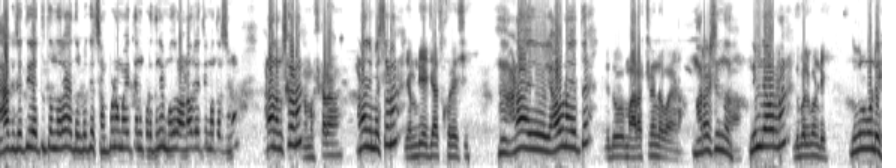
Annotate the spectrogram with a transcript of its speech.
ನಾಲ್ಕು ಜೊತೆ ಎತ್ತು ತಂದ್ರೆ ಅದ್ರ ಬಗ್ಗೆ ಸಂಪೂರ್ಣ ಮಾಹಿತಿಯನ್ನು ಕೊಡ್ತೀನಿ. ಮೊದಲು ಅಣ್ಣ ರೀತಿ ಮಾತಾಡ್ಸೋಣ. ಅಣ್ಣ ನಮಸ್ಕಾರ ಅಣ್ಣ. ನಮಸ್ಕಾರ. ಅಣ್ಣ ನಿಮ್ಮ ಹೆಸರು ಎಂ ಡಿ ಎಜಾಜ್ ಖುರೇಶಿ ಅಣ್ಣ ಅಣ್ಣ ಇದು ಯಾವ ಅಣ್ಣ ಐತೆ ಇದು ಮಹಾರಾಷ್ಟ್ರದಿಂದ ಅಣ್ಣ. ಮಹಾರಾಷ್ಟ್ರದಿಂದ. ನಿಮ್ದು ಯಾವ ಅಣ್ಣ? ದುಬಲ್ಗುಂಡಿ. ದುಬಲ್ಗುಂಡಿ.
